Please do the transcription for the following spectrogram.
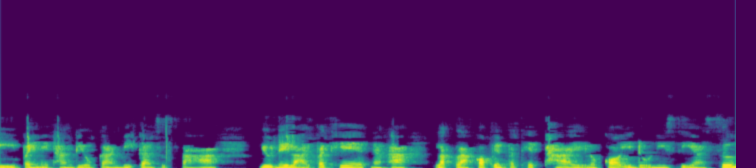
ดีไปในทางเดียวกัน มีการศึกษาอยู่ในหลายประเทศนะคะ หลักๆก็เป็นประเทศไทยแล้วก็อินโดนีเซีย ซึ่ง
